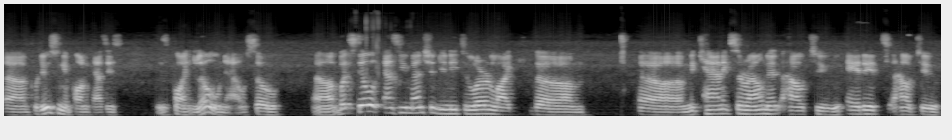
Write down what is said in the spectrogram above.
uh, producing a podcast is is quite low now. So uh, but still, as you mentioned, you need to learn like the um, uh, mechanics around it, how to edit, how to you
